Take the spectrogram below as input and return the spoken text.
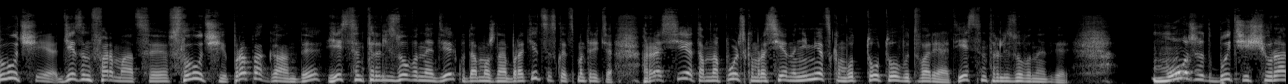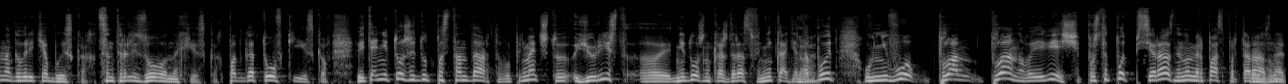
случае дезинформации, в случае пропаганды есть централизованная дверь, куда можно обратиться и сказать, смотрите, Россия там на польском, Россия на немецком, вот то-то вытворяет. Есть централизованная дверь Может быть, еще рано говорить об исках, централизованных исках, подготовке исков. Ведь они тоже идут по стандарту. Вы понимаете, что юрист э, не должен каждый раз вникать. Да. Это будет у него план, плановые вещи. Просто подписи разные, номер паспорта угу. разный.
